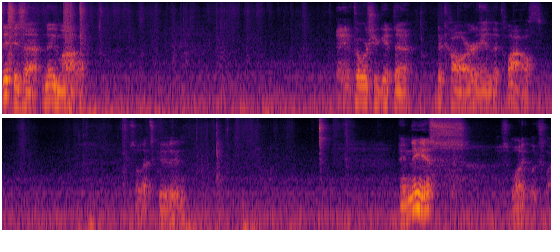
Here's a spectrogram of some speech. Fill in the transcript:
This is a new model. And of course you get the the card and the cloth. So that's good. And this is what it looks like.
